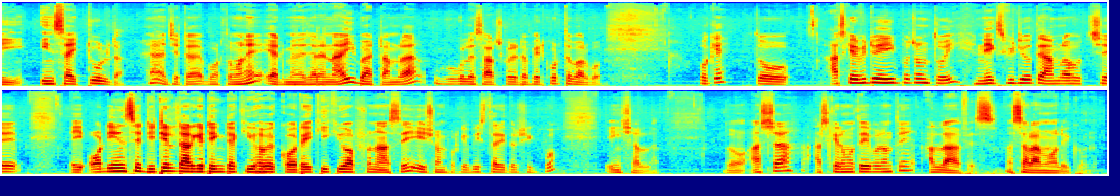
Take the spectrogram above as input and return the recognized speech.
এই ইনসাইট টুলটা হ্যাঁ যেটা বর্তমানে অ্যাড ম্যানেজারে নাই বাট আমরা গুগলে সার্চ করে এটা বের করতে পারব। ওকে তো আজকের ভিডিও এই পর্যন্তই। নেক্সট ভিডিওতে আমরা হচ্ছে এই অডিয়েন্সের ডিটেল টার্গেটিংটা কীভাবে করে, কি কি অপশন আছে, এই সম্পর্কে বিস্তারিত শিখব ইনশাল্লাহ তো আচ্ছা আজকের মতো এই পর্যন্ত আল্লাহ হাফিজ। আসসালামু আলাইকুম।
